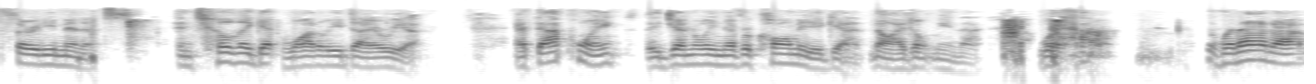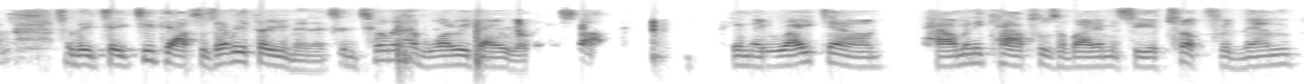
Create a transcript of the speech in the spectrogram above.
30 minutes until they get watery diarrhea. At that point, they generally never call me again. No, I don't mean that. What happens, when that happens, so they take two capsules every 30 minutes until they have watery diarrhea. They stop. Then they write down how many capsules of vitamin C it took for them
